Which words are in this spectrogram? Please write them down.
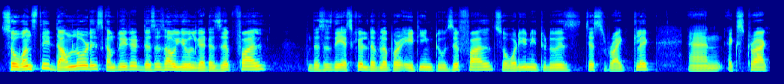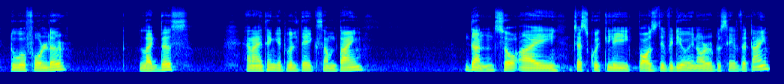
So once the download is completed, this is how you will get a zip file. This is the SQL Developer 18 to zip file. So what you need to do is just right click and extract to a folder like this. And I think it will take some time. Done. So I just quickly pause the video in order to save the time.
